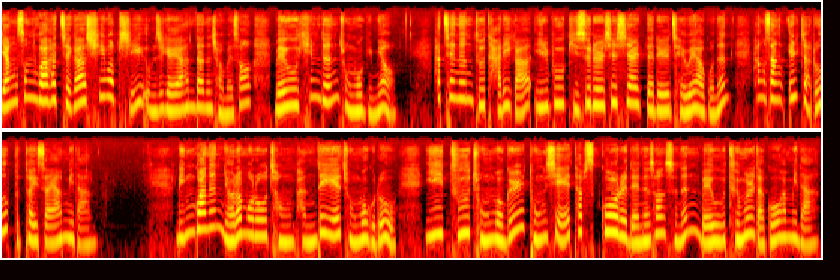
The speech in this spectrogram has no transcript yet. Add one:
양손과 하체가 쉼없이 움직여야 한다는 점에서 매우 힘든 종목이며 하체는 두 다리가 일부 기술을 실시할 때를 제외하고는 항상 일자로 붙어 있어야 합니다. 링과는 여러모로 정반대의 종목으로 이 두 종목을 동시에 탑스코어를 내는 선수는 매우 드물다고 합니다.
